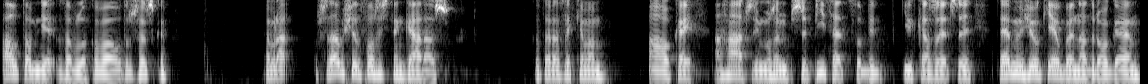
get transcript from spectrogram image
auto mnie zablokowało troszeczkę. Dobra, przydałoby się otworzyć ten garaż. Tylko teraz jak ja mam... A, okej. Aha, czyli możemy przypisać sobie kilka rzeczy. To ja bym wziął kiełbę na drogę.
